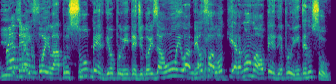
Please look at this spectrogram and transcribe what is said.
isso, aí foi lá pro Sul, perdeu pro Inter de 2 a 1 um, e o Abel falou que era normal perder pro Inter no Sul.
